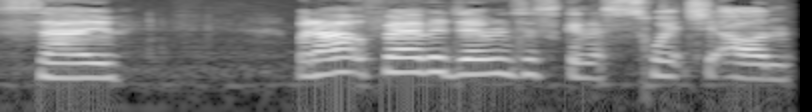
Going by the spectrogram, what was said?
So, without further ado, I'm just going to switch it on.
